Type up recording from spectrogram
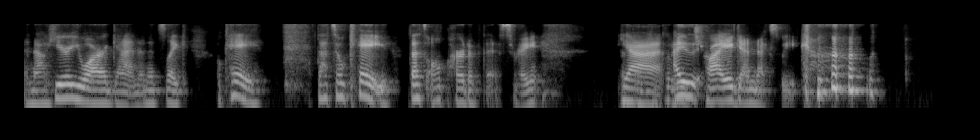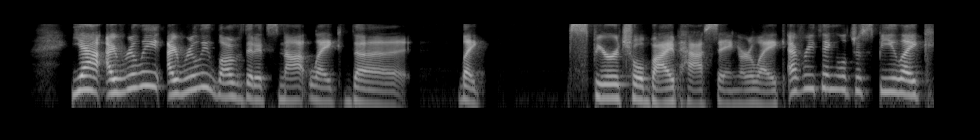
And now here you are again. And it's like, okay, that's okay. That's all part of this. Right. Yeah. I try again next week. yeah. I really, I really love that it's not like the, like spiritual bypassing or like everything will just be like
